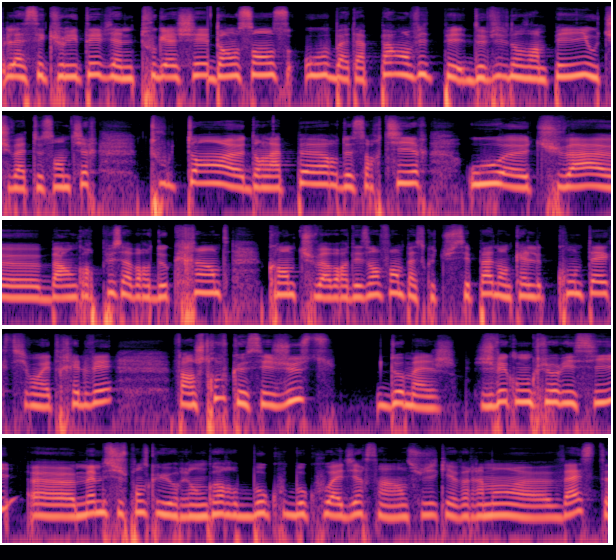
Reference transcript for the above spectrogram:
la sécurité vienne tout gâcher dans le sens où bah, t'as pas envie de, vivre dans un pays où tu vas te sentir tout le temps euh, dans la peur de sortir, où euh, tu vas euh, bah, encore plus avoir de crainte quand tu vas avoir des enfants parce que tu sais pas dans quel contexte ils vont être élevés. Enfin, je trouve que c'est juste dommage. Je vais conclure ici, même si je pense qu'il y aurait encore beaucoup, beaucoup à dire. C'est un sujet qui est vraiment vaste.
